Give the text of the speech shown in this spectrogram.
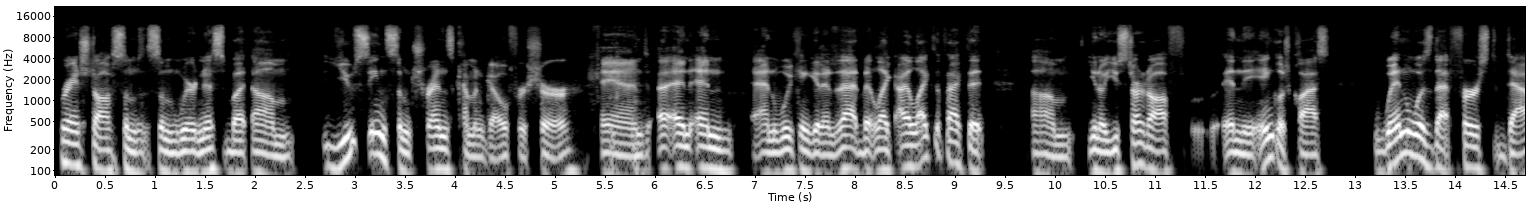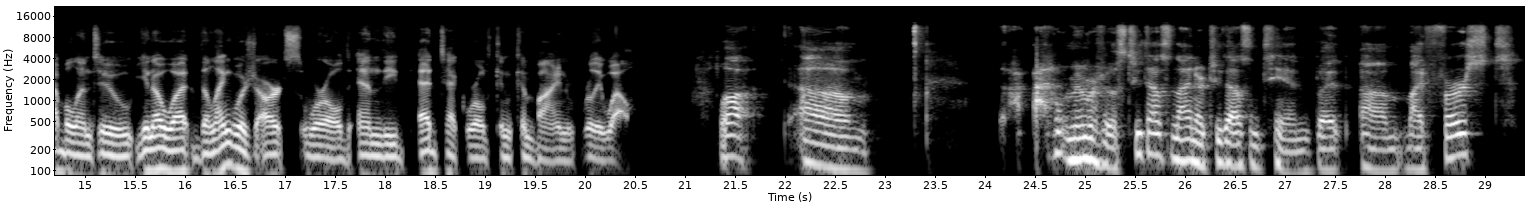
branched off some some weirdness. But um, you've seen some trends come and go for sure, and and and and we can get into that. But like I like the fact that um, you know you started off in the English class. When was that first dabble into you know what the language arts world and the ed tech world can combine really well? Well, um, I don't remember if it was 2009 or 2010, but um, my first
